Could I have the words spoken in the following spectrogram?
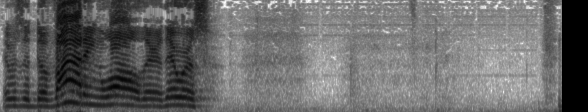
There was a dividing wall there. There was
